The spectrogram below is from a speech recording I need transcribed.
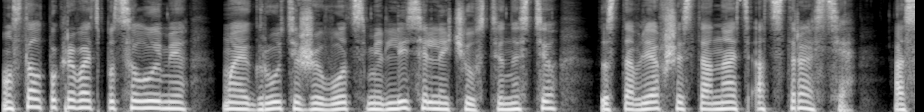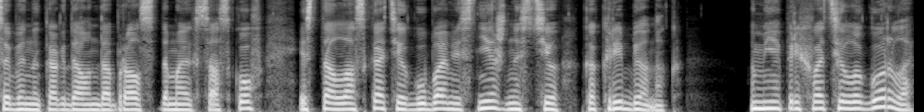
он стал покрывать поцелуями мои грудь и живот с медлительной чувственностью, заставлявшей стонать от страсти, особенно когда он добрался до моих сосков и стал ласкать их губами с нежностью, как ребенок. У меня перехватило горло,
